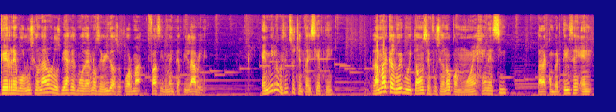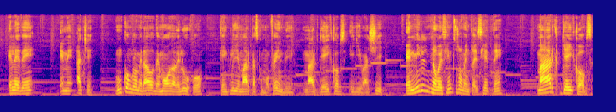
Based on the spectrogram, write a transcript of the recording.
que revolucionaron los viajes modernos debido a su forma fácilmente apilable. En 1987, la marca Louis Vuitton se fusionó con Moët Hennessy para convertirse en LVMH, un conglomerado de moda de lujo que incluye marcas como Fendi, Marc Jacobs y Givenchy. En 1997, Marc Jacobs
